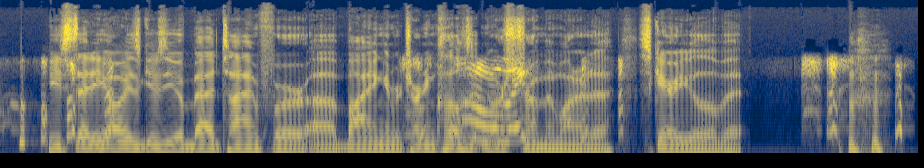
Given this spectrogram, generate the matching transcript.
he said he always gives you a bad time for uh, buying and returning clothes at Oh, my- Nordstrom and wanted to scare you a little bit.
